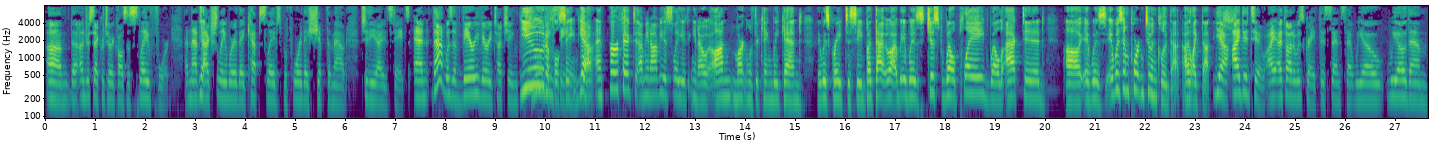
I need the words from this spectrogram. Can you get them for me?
um, the undersecretary calls a slave fort, and that's yeah. actually where they kept slaves before they shipped them out to the United States. And that was a very, very touching, beautiful scene. scene. Yeah, yeah, and perfect. I mean, obviously, you know, on Martin Luther King weekend, it was great to see, but that uh, it was just well played, well acted uh, it was it was important to include that. I like that. Yeah, I did too. I, I thought it was great. This sense that we owe we owe them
